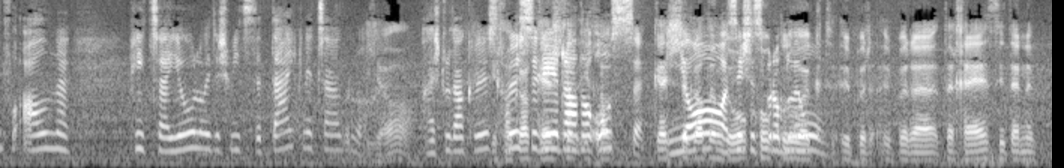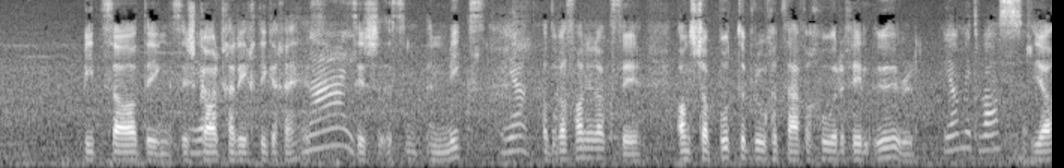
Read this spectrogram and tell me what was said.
90% von allen Pizzaiolo in der Schweiz den Teig nicht selber machen? ja. Hast du das gewusst? Ich Wissen gerade ihr gestern- da da aussen? Gestern Ja, es ist ein Problem. über, über äh, den Käse in diesen Pizza-Ding. Es ist Ja. gar kein richtiger Käse. Nein. Es ist ein, Mix. Ja, Oder was habe ich noch gesehen? Anstatt Butter brauchen sie einfach viel Öl. ja, mit Wasser. Ja.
